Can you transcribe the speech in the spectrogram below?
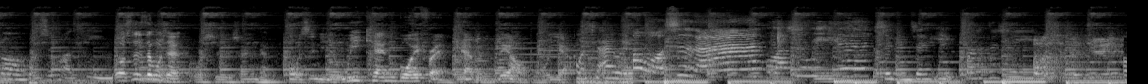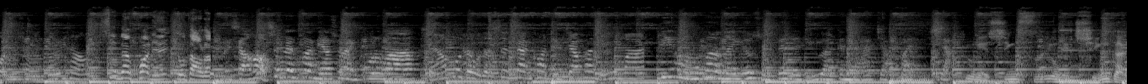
凤，我是陶晶我是郑国成，我是孙艺腾，我是你的 Weekend Boyfriend Kevin 廖博雅，我是艾薇，我是兰兰，我是魏轩，我是林真义，我是志熙，我是陈君，我是陈卓玉彤。圣诞跨年又到了，你们想好圣诞跨年要去哪里过了吗？想要点心思，用点情感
